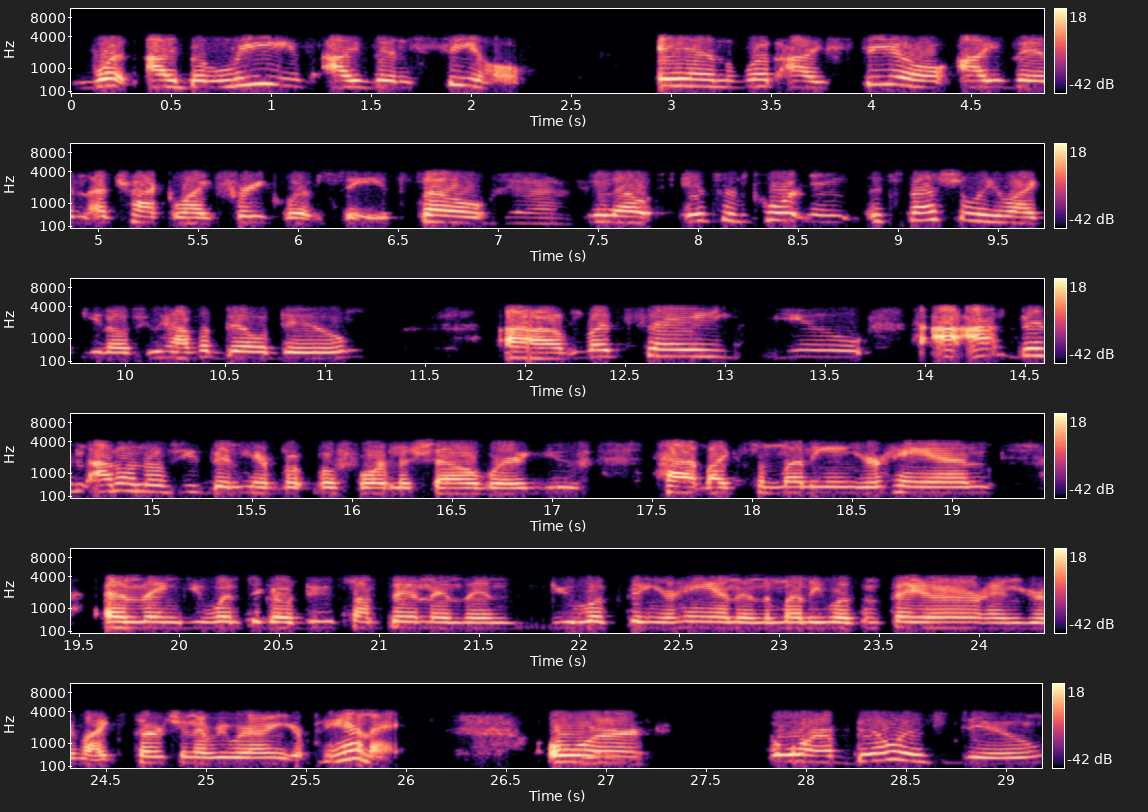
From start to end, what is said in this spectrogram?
what I believe I then feel, and what I feel I then attract like frequencies. So Yeah. you know it's important, especially like you know if you have a bill due. Um, let's say you, I, I've been, I don't know if you've been here b- before, Michelle, where you've had like some money in your hand, and then you went to go do something, and then you looked in your hand and the money wasn't there, and you're like searching everywhere, and you're panicked, or, or a bill is due,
